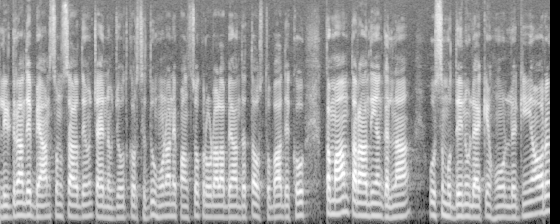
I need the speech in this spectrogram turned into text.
ਲੀਡਰਾਂ ਦੇ ਬਿਆਨ ਸੁਣ ਸਕਦੇ ਹੋ ਚਾਹੇ ਨਵਜੋਤ ਕੌਰ ਸਿੱਧੂ ਹੋਣਾ ਨੇ 500 ਕਰੋੜ ਵਾਲਾ ਬਿਆਨ ਦਿੱਤਾ ਉਸ ਤੋਂ ਬਾਅਦ ਦੇਖੋ तमाम ਤਰ੍ਹਾਂ ਦੀਆਂ ਗੱਲਾਂ ਉਸ ਮੁੱਦੇ ਨੂੰ ਲੈ ਕੇ ਹੋਣ ਲੱਗੀਆਂ ਔਰ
